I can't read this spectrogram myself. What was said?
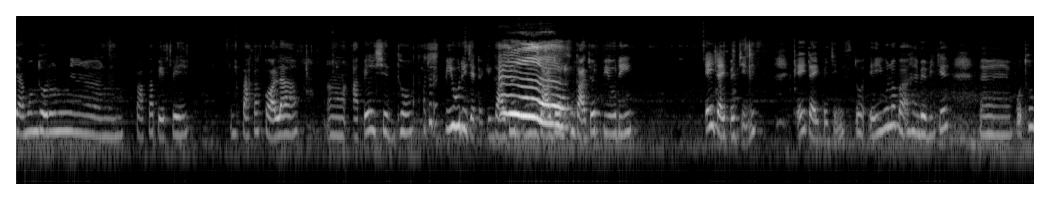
যেমন ধরুন পাকা পেঁপে, পাকা কলা আপেল সিদ্ধ, অর্থাৎ পিউরি যেটাকে, গাজর গাজর গাজর পিউরি, এই টাইপের জিনিস। এই টাইপের জিনিস। তো এইগুলো বা হ্যাঁ বেবিকে প্রথম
